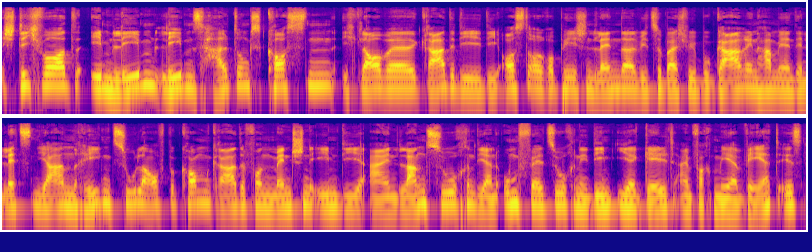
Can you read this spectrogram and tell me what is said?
Stichwort im Leben, Lebenshaltungskosten. Ich glaube, gerade die, die osteuropäischen Länder, wie zum Beispiel Bulgarien, haben ja in den letzten Jahren regen Zulauf bekommen, gerade von Menschen eben, die ein Land suchen, die ein Umfeld suchen, in dem ihr Geld einfach mehr wert ist.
